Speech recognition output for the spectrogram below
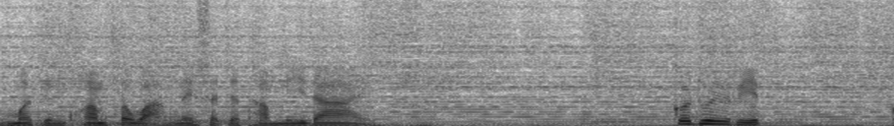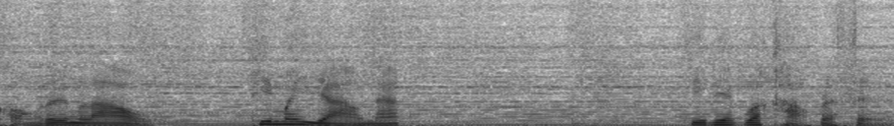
ผมมาถึงความสว่างในสัจธรรมนี้ได้ ก็ด้วยฤทธิ์ของเรื่องเล่าที่ไม่ยาวนัก ที่เรียกว่าข่าวประเสริฐ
